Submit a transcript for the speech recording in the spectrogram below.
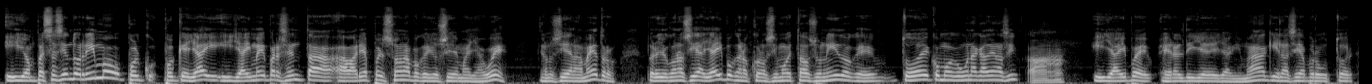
y yo empecé haciendo ritmo por, porque ya, y ya me presenta a varias personas porque yo soy de Mayagüez, yo no soy de la Metro, pero yo conocí a Jay porque nos conocimos en Estados Unidos, que todo es como una cadena así. Ajá. Y Jay pues era el DJ de Yagimaki, él hacía productor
